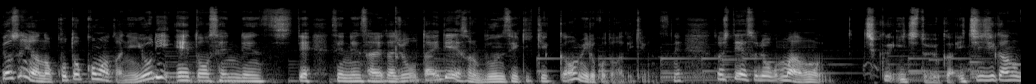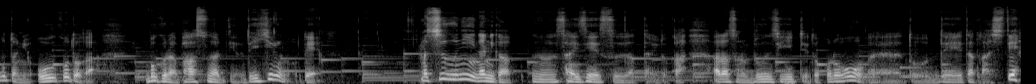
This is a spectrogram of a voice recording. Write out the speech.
要するに、あの、事細かにより、えっと、洗練して、洗練された状態で、その分析結果を見ることができるんですね。そして、それを、まあ、もう、逐1というか、1時間ごとに追うことが、僕らパーソナリティはできるので、すぐに何か、うん、再生数だったりとか、あとはその分析っていうところを、えーと、データ化して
